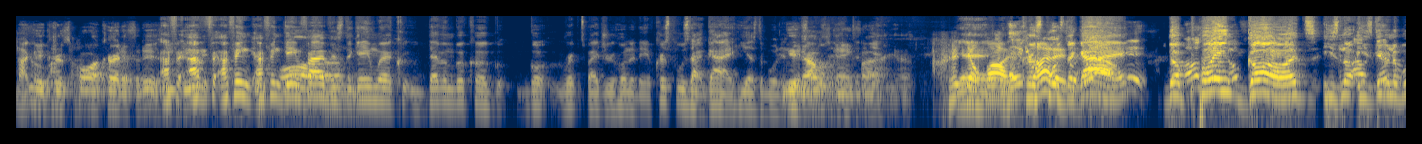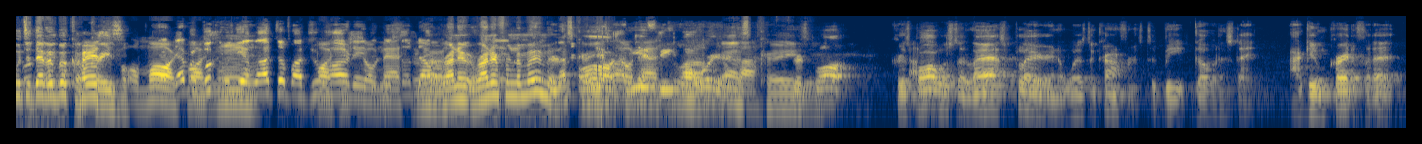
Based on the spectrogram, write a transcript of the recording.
Not gonna give Chris Paul credit for this. I, think Chris I think Game Paul, Five is the um, game where Devin Booker got ripped by Jrue Holiday. If Chris Paul's that guy, he has the ball. Yeah, that was Game Five. Game. Yeah, Yo, Paul, Chris Paul's the guy. The also, point guard. He's not. Oh, he's giving the ball to Devin Booker. Chris Crazy. Marsh, yeah, Devin Booker was getting locked up by Jrue Marsh, Holiday. So nasty, running, running from the moment. That's crazy. That's crazy. Chris Paul. Chris Paul was the last player in the Western Conference to beat Golden State. I give him credit for that.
